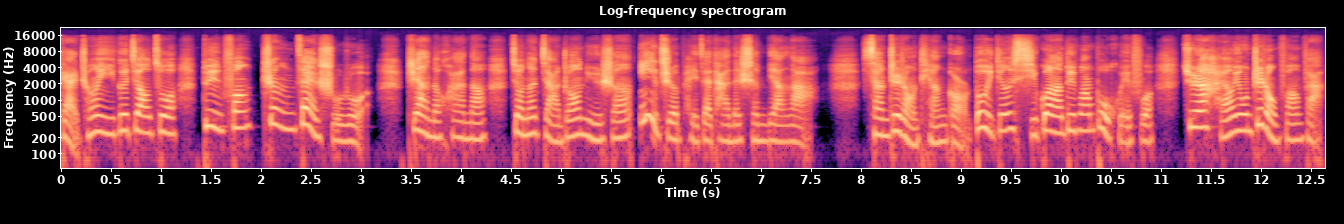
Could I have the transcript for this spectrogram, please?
改成一个叫做“对方正在输入”，这样的话呢，就能假装女生一直陪在他的身边啦。像这种舔狗都已经习惯了对方不回复，居然还要用这种方法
